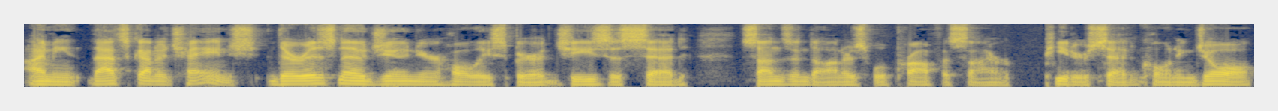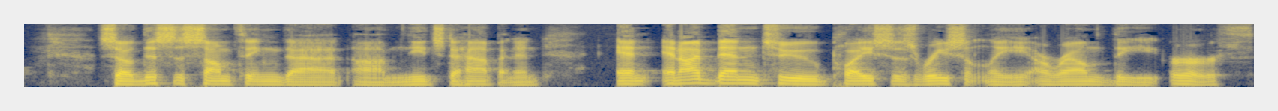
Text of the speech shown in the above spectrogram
I mean, that's got to change. There is no junior Holy Spirit. Jesus said, sons and daughters will prophesy, or Peter said, quoting Joel. So this is something that um, needs to happen. And and and I've been to places recently around the earth,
